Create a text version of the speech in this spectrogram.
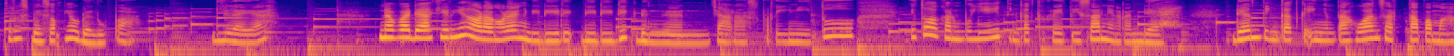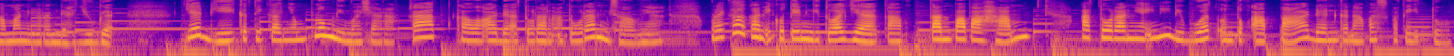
Terus besoknya udah lupa Gila ya. Nah pada akhirnya orang-orang yang dididik, dididik dengan cara seperti ini itu itu akan punya tingkat kekritisan yang rendah dan tingkat keingintahuan serta pemahaman yang rendah juga. Jadi ketika nyemplung di masyarakat, kalau ada aturan-aturan misalnya, mereka akan ikutin gitu aja tanpa paham aturannya ini dibuat untuk apa dan kenapa seperti itu.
